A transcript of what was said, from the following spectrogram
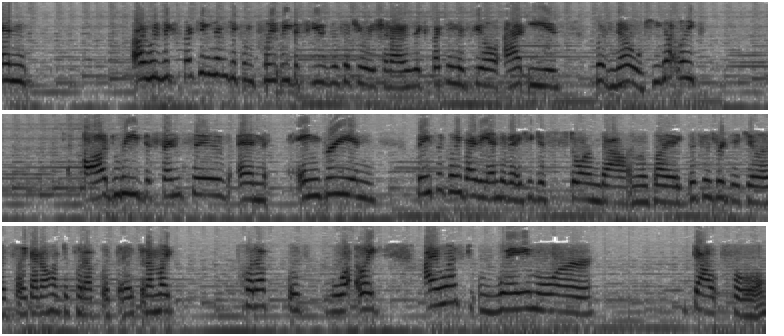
And I was expecting him to completely diffuse the situation. I was expecting to feel at ease, but no, he got like oddly defensive and angry and basically by the end of it he just stormed out and was like, This is ridiculous, like I don't have to put up with this and I'm like, Put up with what like I left way more doubtful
